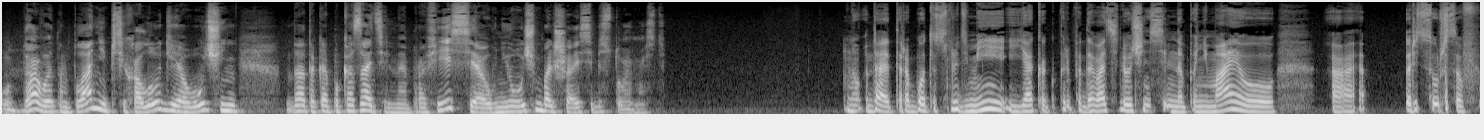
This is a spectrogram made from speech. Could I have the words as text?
Вот, да, в этом плане психология очень, да, такая показательная профессия, у нее очень большая себестоимость. Ну да, это работа с людьми, и я как преподаватель очень сильно понимаю, а, ресурсов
